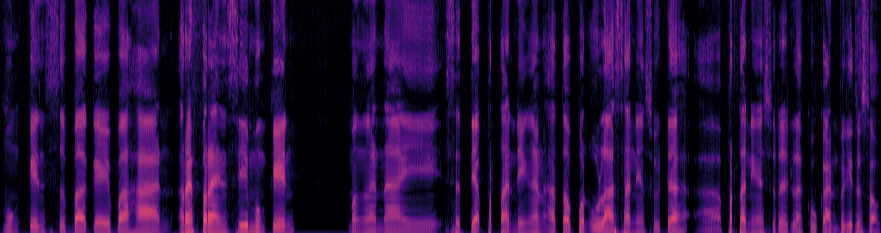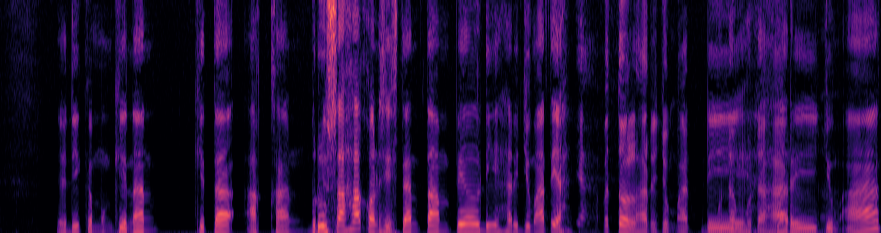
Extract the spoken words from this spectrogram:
mungkin sebagai bahan referensi mungkin mengenai setiap pertandingan ataupun ulasan yang sudah eh, pertandingan sudah dilakukan begitu sob. Jadi kemungkinan kita akan berusaha konsisten tampil di hari Jumat ya. Ya betul hari Jumat. Di Mudah-mudahan hari Jumat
